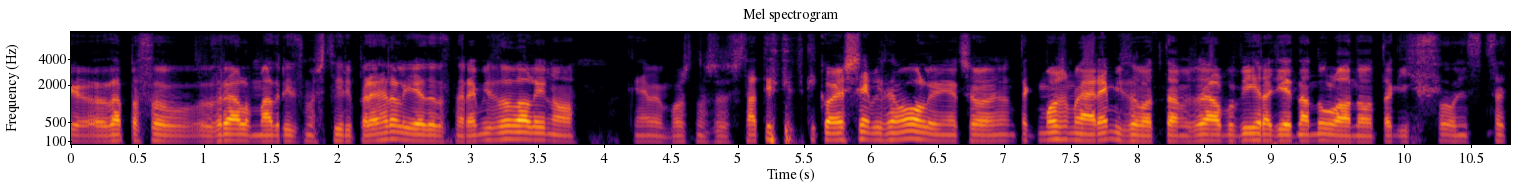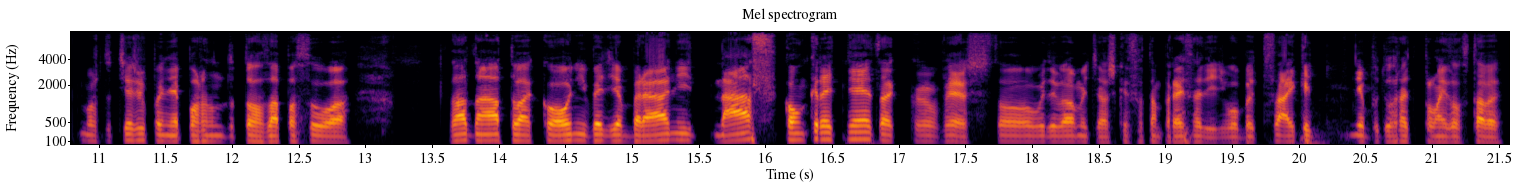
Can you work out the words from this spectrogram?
eh, zápasov s Realom Madrid sme 4 prehrali, jeden sme remizovali, no neviem, možno, že štatisticky konečne by sme mohli niečo, tak môžeme aj remizovať tam, že, alebo vyhrať 1-0, no tak ich sa možno tiež úplne nepohrnú do toho zápasu a vzhľadom na to, ako oni vedia brániť nás konkrétne, tak eh, vieš, to bude veľmi ťažké sa tam presadiť vôbec, aj keď nebudú hrať v plnej zostave.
